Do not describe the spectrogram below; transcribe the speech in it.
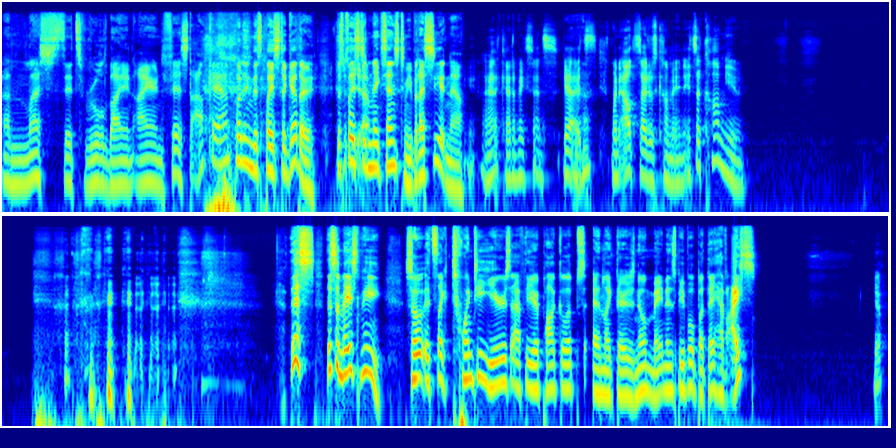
Unless it's ruled by an iron fist. Okay, I'm putting this place together. This place Yeah. didn't make sense to me, but I see it now. Yeah, That kind of makes sense. Yeah, uh-huh. it's when outsiders come in, it's a commune. This this amazed me. So it's like 20 years after the apocalypse, and like there's no maintenance people, but they have ice. Yep.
